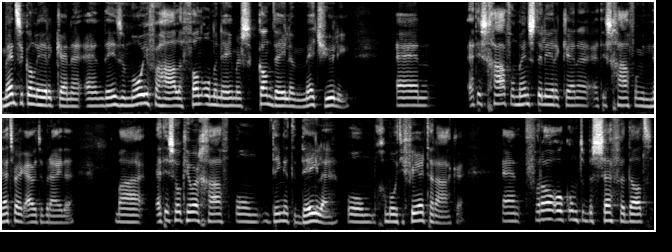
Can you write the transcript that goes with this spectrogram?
mensen kan leren kennen en deze mooie verhalen van ondernemers kan delen met jullie. En het is gaaf om mensen te leren kennen. Het is gaaf om je netwerk uit te breiden. Maar het is ook heel erg gaaf om dingen te delen, om gemotiveerd te raken. En vooral ook om te beseffen dat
